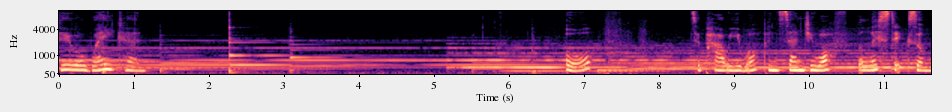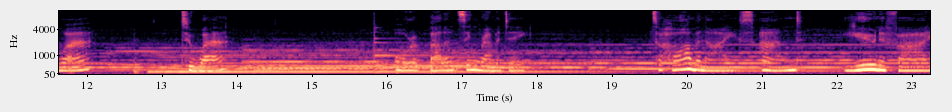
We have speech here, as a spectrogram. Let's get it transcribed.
to awaken to power you up and send you off ballistic somewhere to where, or a balancing remedy to harmonize and unify,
